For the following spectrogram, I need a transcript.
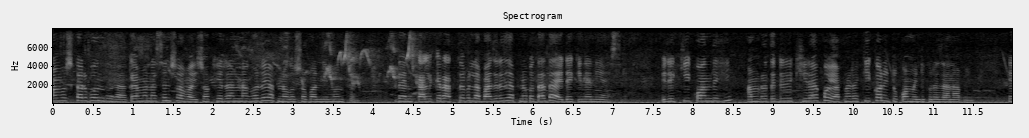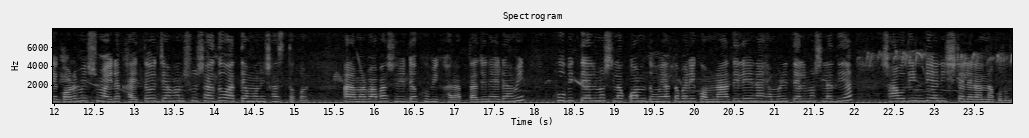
নমস্কার বন্ধুরা, কেমন আছেন সবাই? শখের রান্নাঘরে আপনাকে সবার নিমন্ত্রণ। দেন, কালকে রাত্রেবেলা বাজারে যে আপনাকে দাদা এটা কিনে নিয়ে আসে। এটা কি কন দেখি? আমরা তো এটা খিরা কই, আপনারা কি কন একটু কমেন্ট করে জানাবেন। এই গরমের সময় এটা খাইতেও যেমন সুস্বাদু আর তেমনই স্বাস্থ্যকর। আর আমার বাবার শরীরটা খুবই খারাপ, তার জন্য এটা আমি খুবই তেল মশলা কম দেবো, একেবারে কম। না দিলেই না, এমনই তেল মশলা দিয়া সাউথ ইন্ডিয়ান স্টাইলে রান্না করুন।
